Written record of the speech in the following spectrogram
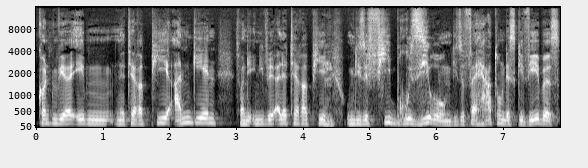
konnten wir eben eine Therapie angehen, es war eine individuelle Therapie, um diese Fibrosierung, diese Verhärtung des Gewebes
